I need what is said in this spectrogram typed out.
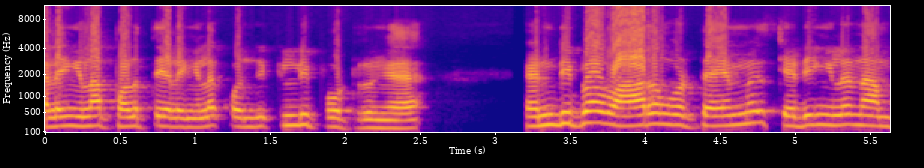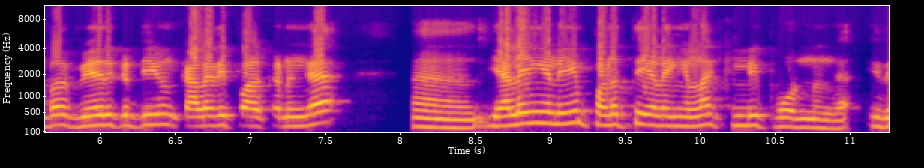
இலைங்கெல்லாம் பழுத்த இலைங்கெல்லாம் கொஞ்சம் கிள்ளி போட்டுருங்க. கண்டிப்பாக வாரம் ஒரு டைமு செடிங்களை நம்ம வேறுக்கிட்டையும் கலரி பார்க்கணுங்க. இலைங்களையும் பழுத்த இலைங்கெல்லாம் கிள்ளி போடணுங்க. இது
